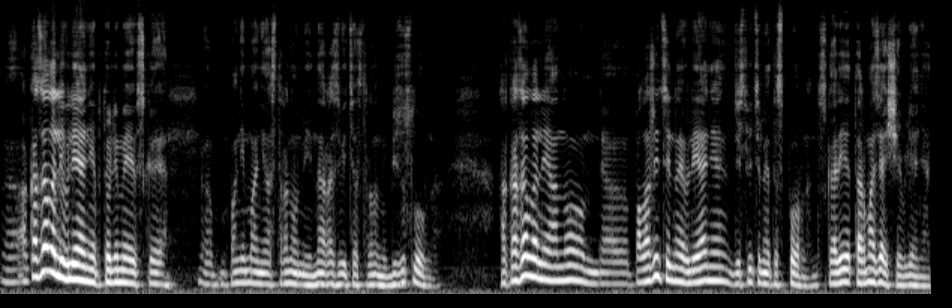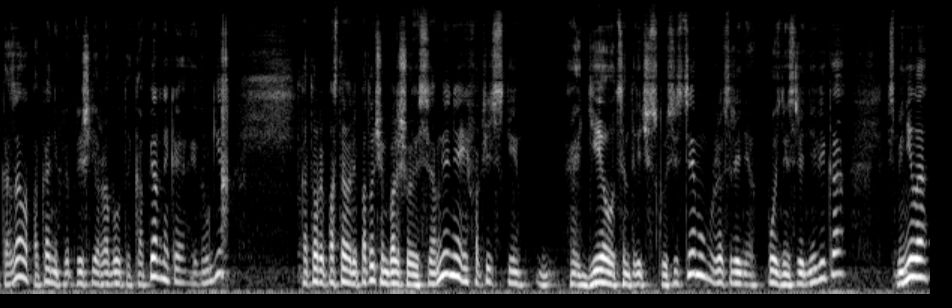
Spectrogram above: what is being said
Э, оказало ли влияние Птолемеевское э, понимание астрономии на развитие астрономии? Безусловно. Оказало ли оно э, положительное влияние? Действительно, это спорно. Скорее, тормозящее влияние оказало, пока не пришли работы Коперника и других, которые поставили под очень большое сомнение и фактически геоцентрическую систему уже в средние, поздние средние века сменила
